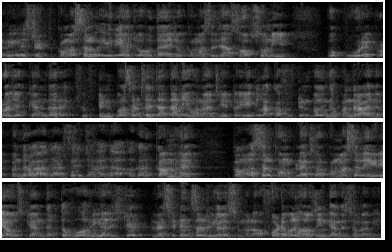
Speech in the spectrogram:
real estate commercial area जो होता है, जो कमर्शियल जहाँ शॉप्स होनी है, वो पूरे प्रोजेक्ट के अंदर 15 परसेंट से ज़्यादा नहीं होना चाहिए। तो एक लाख का 15 परसेंट का पंद्रह हज़ार। पंद्रह हज़ार से ज़्यादा अगर कम है कमर्शियल कॉम्प्लेक्स और कमर्शियल एरिया उसके अंदर तो वो real estate residential real estate मतलब अफोर्डेबल हाउसिंग के अंदर चला गया।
